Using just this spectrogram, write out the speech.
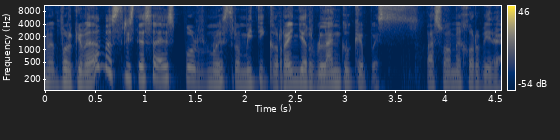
me- porque me da más tristeza es por nuestro mítico Ranger blanco que pues pasó a mejor vida.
